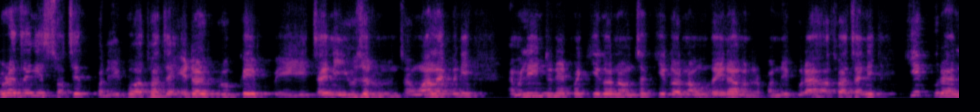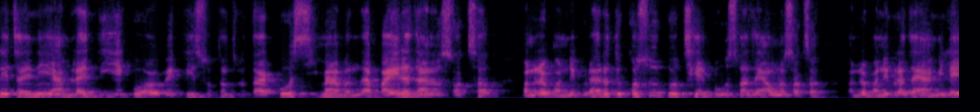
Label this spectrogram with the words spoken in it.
एउटा चाहिँ नि सचेत भनेको अथवा चाहिँ एडल्ट ग्रुपकै चाहिँ नि युजर हुनुहुन्छ। उहाँलाई पनि हामीले इन्टरनेटमा के गर्न हुन्छ के गर्न हुँदैन भनेर भन्ने कुरा अथवा चाहिँ नि के कुराले चाहिँ नि हामीलाई दिएको अभिव्यक्ति स्वतन्त्रताको सीमाभन्दा बाहिर जान सक्छ भनेर भन्ने कुरा र त्यो कसुरको छे उसमा चाहिँ आउन सक्छ। भनेर भन्ने कुरा चाहिँ हामीले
